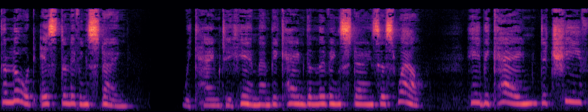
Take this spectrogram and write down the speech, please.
The Lord is the living stone. We came to him and became the living stones as well. He became the chief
